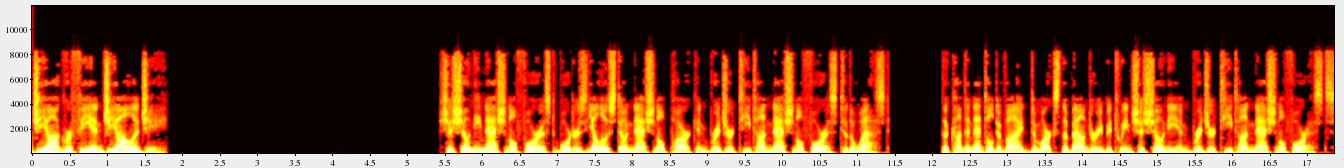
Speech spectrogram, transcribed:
Geography and geology Shoshone National Forest borders Yellowstone National Park and Bridger-Teton National Forest to the west. The Continental Divide demarks the boundary between Shoshone and Bridger-Teton National Forests.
